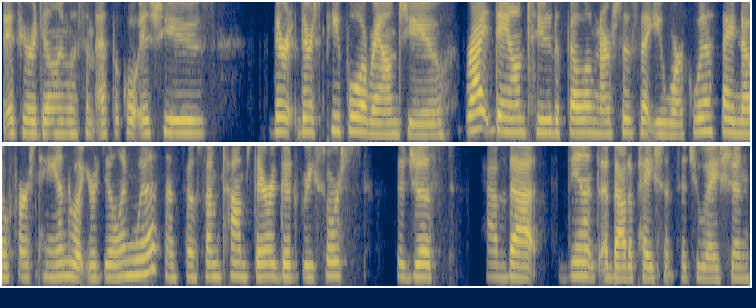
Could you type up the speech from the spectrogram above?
If you're dealing with some ethical issues, there, there's people around you, right down to the fellow nurses that you work with. They know firsthand what you're dealing with. And so sometimes they're a good resource to just have that vent about a patient situation.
